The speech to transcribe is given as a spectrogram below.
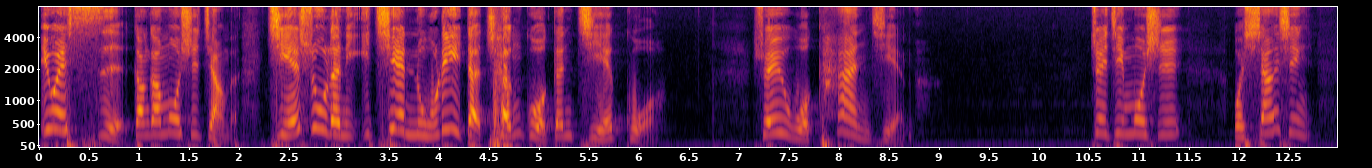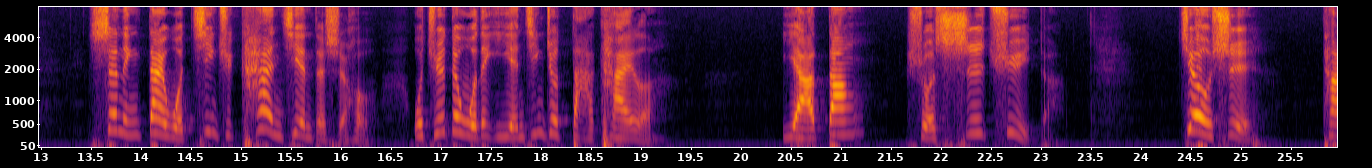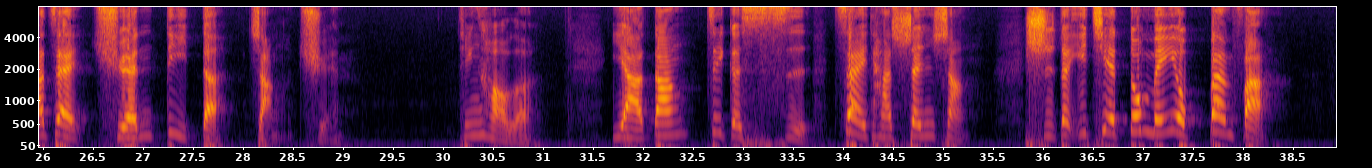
因为死，刚刚牧师讲的，结束了你一切努力的成果跟结果。所以我看见。最近牧师，我相信。圣灵带我进去看见的时候，我觉得我的眼睛就打开了。亚当所失去的，就是他在全地的掌权。听好了，亚当这个死在他身上，使得一切都没有办法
